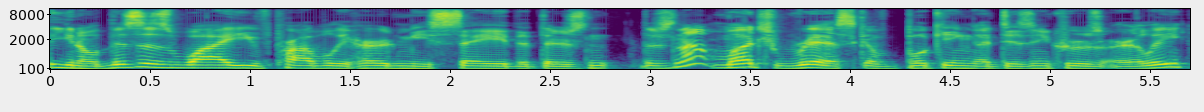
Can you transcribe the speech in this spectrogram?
you know, this is why you've probably heard me say that there's there's not much risk of booking a Disney cruise early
